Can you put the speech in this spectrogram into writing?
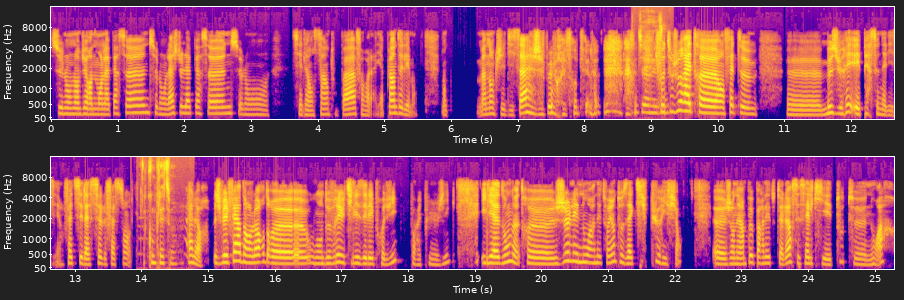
selon l'environnement de la personne, selon l'âge de la personne, selon si elle est enceinte ou pas. Enfin voilà, il y a plein d'éléments. Donc maintenant que j'ai dit ça, je peux présenter as il faut toujours être, en fait, mesuré et personnalisé. En fait, c'est la seule façon Complètement. alors, je vais le faire dans l'ordre, où on devrait utiliser les produits, pour être plus logique. Il y a donc notre, gelée noire nettoyante aux actifs purifiants. J'en ai un peu parlé tout à l'heure, c'est celle qui est toute, noire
